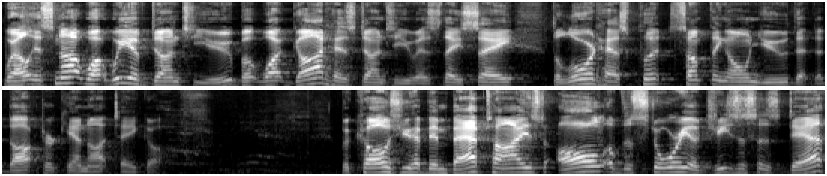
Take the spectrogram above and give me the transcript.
Well, it's not what we have done to you, but what God has done to you. As they say, the Lord has put something on you that the doctor cannot take off. Because you have been baptized, all of the story of Jesus' death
